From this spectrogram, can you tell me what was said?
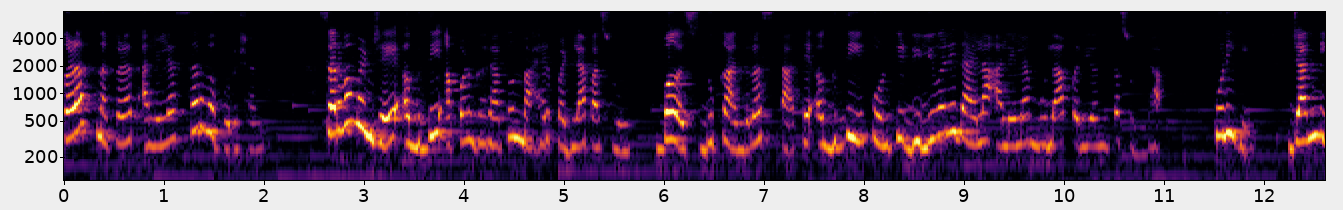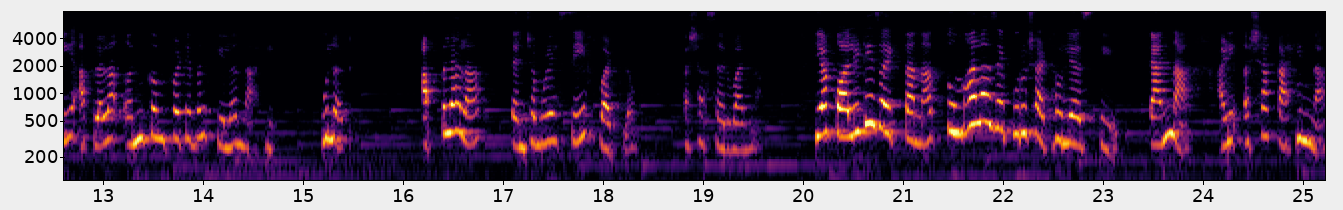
कळत नकळत आलेल्या सर्व पुरुषांना सर्व म्हणजे अगदी आपण घरातून बाहेर पडल्यापासून बस दुकान रस्ता ते अगदी कोणती डिलिव्हरी द्यायला आलेल्या मुलापर्यंत सुद्धा. कुणीही ज्यांनी आपल्याला अनकम्फर्टेबल केलं नाही. उलट आपल्याला त्यांच्यामुळे सेफ वाटलं अशा सर्वांना. या क्वालिटीज ऐकताना तुम्हाला जे पुरुष आठवले असतील त्यांना आणि अशा काहींना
